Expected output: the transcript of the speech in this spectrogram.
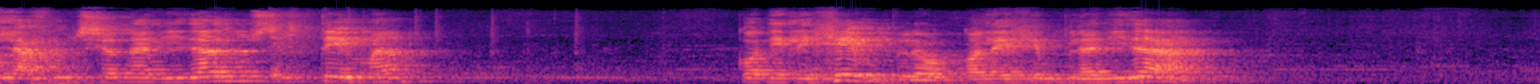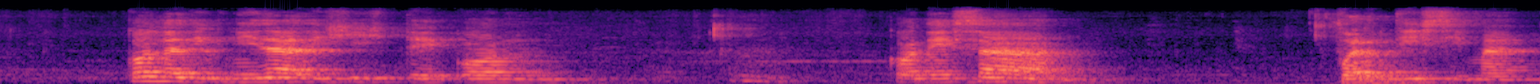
la funcionalidad de un sistema con el ejemplo, con la ejemplaridad, con la dignidad, dijiste, con, con esa fuertísima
